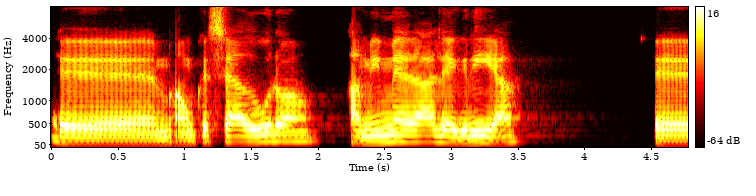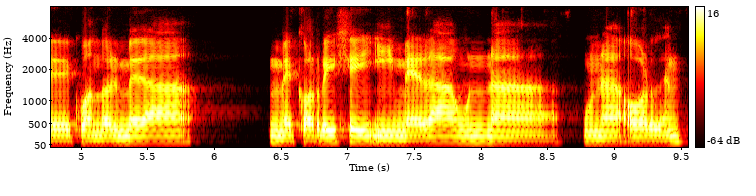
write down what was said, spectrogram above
em, aunque sea duro, a mí me da alegría eh, cuando él me da, me corrige y me da una, una orden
